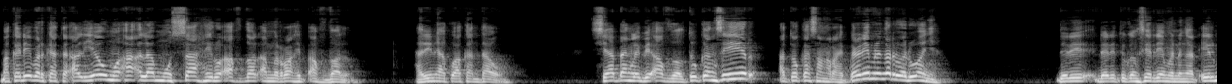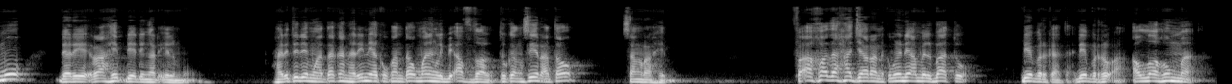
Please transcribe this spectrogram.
Maka dia berkata, "Al yauma a'lamu sahiru afdal amir rahib afdal." Hari ini aku akan tahu siapa yang lebih afdal, tukang sihir ataukah sang rahib. Karena dia mendengar dua-duanya. Dari dari tukang sihir dia mendengar ilmu, dari rahib dia dengar ilmu. Hari itu dia mengatakan, "Hari ini aku akan tahu mana yang lebih afdal, tukang sihir atau sang rahib." Fa hajaran, kemudian dia ambil batu. Dia berkata, dia berdoa, "Allahumma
